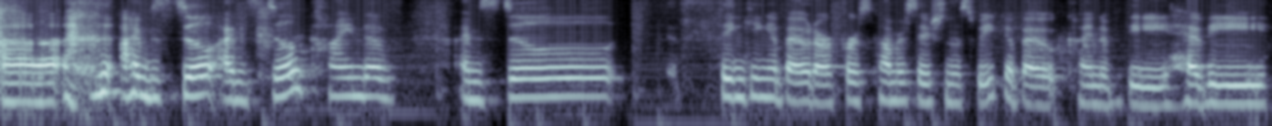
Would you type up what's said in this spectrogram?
Uh, I'm still, I'm still kind of, I'm still thinking about our first conversation this week about kind of the heavy.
